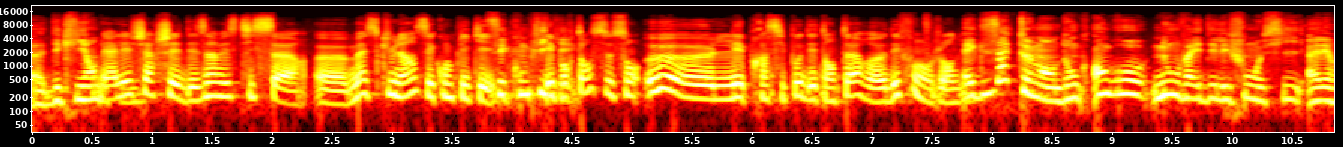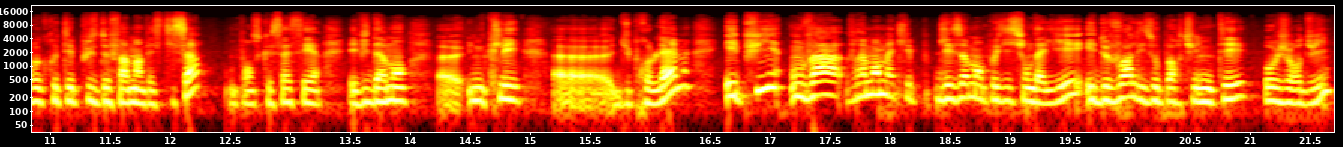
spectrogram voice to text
euh, des clients. Mais aller chercher des investisseurs euh, masculins, c'est compliqué. C'est compliqué. Et pourtant, ce sont eux euh, les principaux détenteurs des fonds aujourd'hui. Exactement. Donc, en gros, nous, on va aider les fonds aussi à aller recruter plus de femmes investisseurs. On pense que ça, c'est évidemment euh, une clé euh, du problème. Et puis, on va vraiment mettre les, hommes en position d'alliés et de voir les opportunités aujourd'hui.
